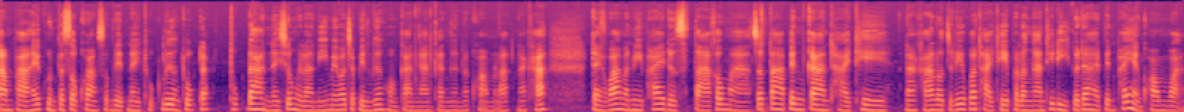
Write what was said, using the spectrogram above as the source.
นำพาให้คุณประสบความสำเร็จในทุกเรื่องทุก ทุกด้านในช่วงเวลานี้ไม่ว่าจะเป็นเรื่องของการงานการเงินและความรักนะคะ แต่ว่ามันมีไพ่เดอะสตาร์เข้ามาสตาร์เป็นการถ่ายเทนะคะ เราจะเรียกว่าถ่ายเทพลังงานที่ดีก็ได้ เป็นไพ่แห่งความหวัง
